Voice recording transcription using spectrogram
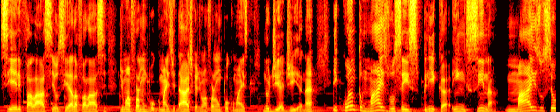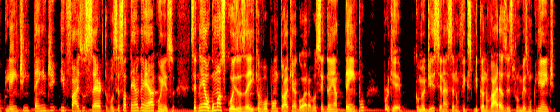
se ele falasse ou se ela falasse de uma forma um pouco mais didática, de uma forma um pouco mais no dia a dia, né? E quanto mais você explica e ensina, mais o seu cliente entende e faz o certo. Você só tem a ganhar com isso. Você ganha algumas coisas aí que eu vou pontuar aqui agora. Você ganha tempo, porque, como eu disse, né, você não fica explicando várias vezes para o mesmo cliente.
